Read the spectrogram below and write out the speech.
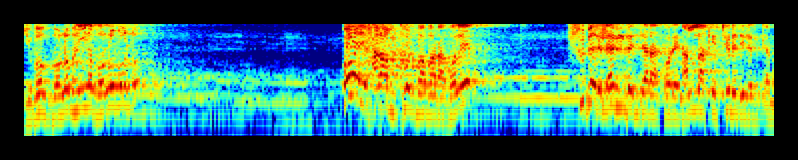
যুবক, বলো ভাইয়া, বলো বলো। ওই হারামখোর বাবারা বলে, সুদের লেনদেন যারা করেন, আল্লাহকে ছেড়ে দিলেন কেন?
